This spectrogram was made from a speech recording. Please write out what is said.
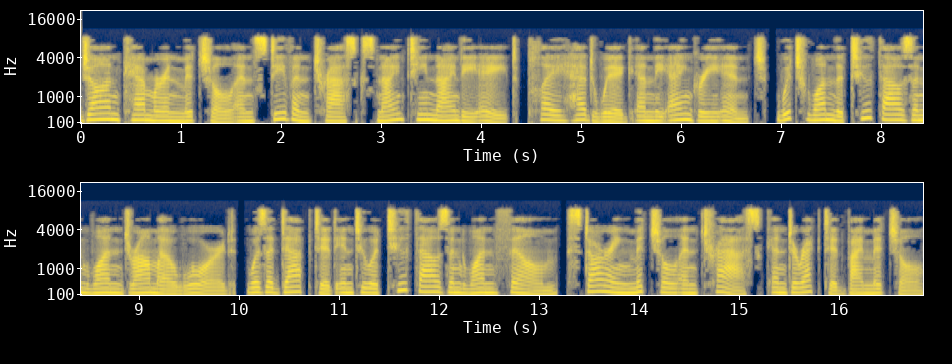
John Cameron Mitchell and Stephen Trask's 1998 play Hedwig and the Angry Inch, which won the 2001 Drama Award, was adapted into a 2001 film, starring Mitchell and Trask and directed by Mitchell.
